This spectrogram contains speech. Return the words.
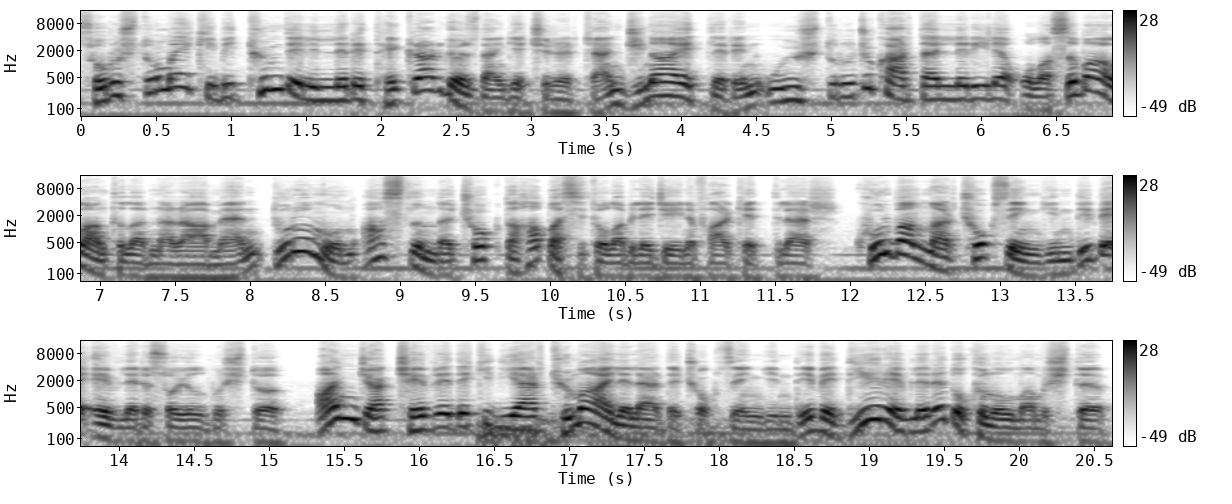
Soruşturma ekibi tüm delilleri tekrar gözden geçirirken cinayetlerin uyuşturucu kartelleriyle olası bağlantılarına rağmen durumun aslında çok daha basit olabileceğini fark ettiler. Kurbanlar çok zengindi ve evleri soyulmuştu. Ancak çevredeki diğer tüm aileler de çok zengindi ve diğer evlere dokunulmamıştı.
